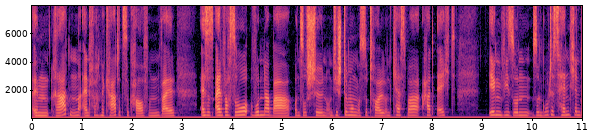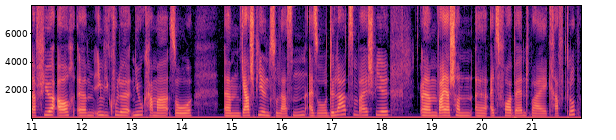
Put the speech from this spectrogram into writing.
ähm, raten, einfach eine Karte zu kaufen, weil es ist einfach so wunderbar und so schön und die Stimmung ist so toll und Casper hat echt irgendwie so ein, so ein gutes Händchen dafür, auch ähm, irgendwie coole Newcomer so ähm, ja, spielen zu lassen. Also Dilla zum Beispiel ähm, war ja schon äh, als Vorband bei Kraftklub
